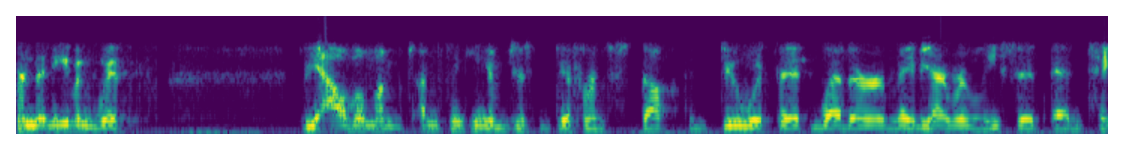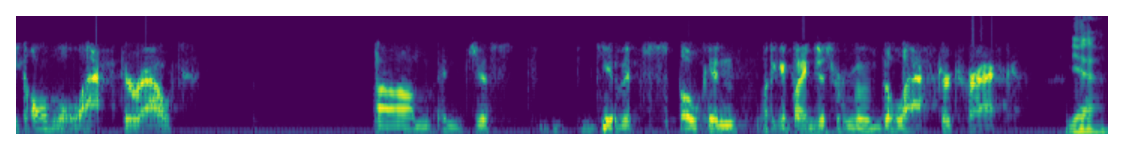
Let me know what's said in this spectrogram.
and then even with the album, I'm I'm thinking of just different stuff to do with it. Whether maybe I release it and take all the laughter out, um, and just give it spoken. Like if I just remove the laughter track Yeah.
